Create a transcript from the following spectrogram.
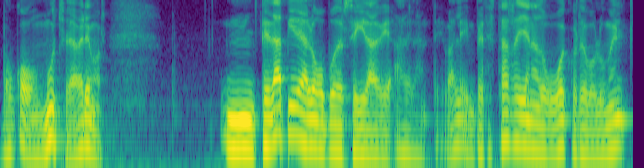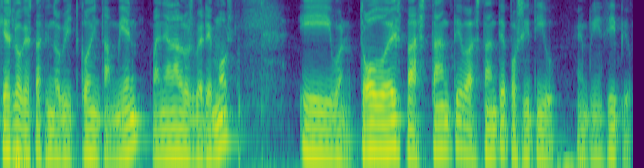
poco o mucho, ya veremos, te da pie a luego poder seguir adelante, ¿vale? Empieza, estás rellenando huecos de volumen, que es lo que está haciendo Bitcoin también, mañana los veremos, y bueno, todo es bastante, bastante positivo, en principio.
